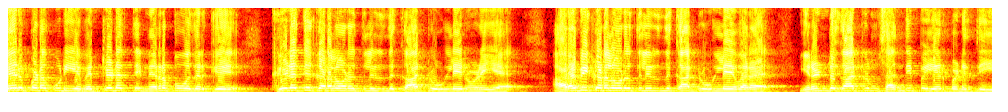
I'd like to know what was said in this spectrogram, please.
ஏற்படக்கூடிய வெற்றிடத்தை நிரப்புவதற்கு கிழக்கு கடலோரத்திலிருந்து காற்று உள்ளே நுழைய அரபிக் கடலோரத்திலிருந்து காற்று உள்ளே வர இரண்டு காற்றும் சந்திப்பை ஏற்படுத்தி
